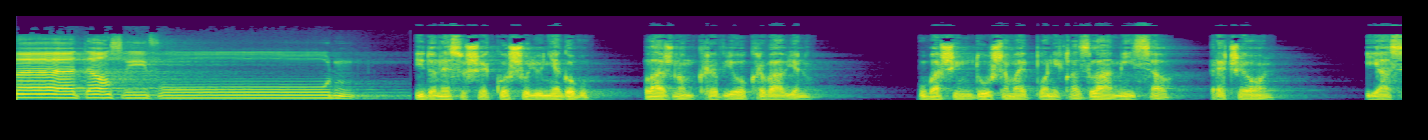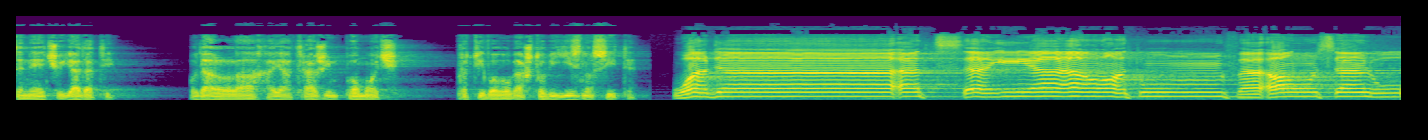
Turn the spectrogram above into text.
ما تصفون I donesuše košulju njegovu, lažnom krvju okrvavljenu. U vašim dušama je ponikla zla misao, reče on, i ja se neću jadati, od Allaha ja tražim pomoć protiv ovoga što vi iznosite. وجاءت سيارة فأرسلوا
